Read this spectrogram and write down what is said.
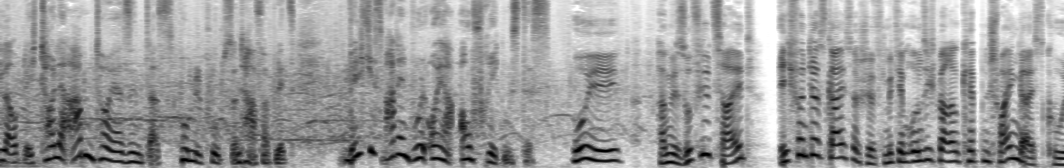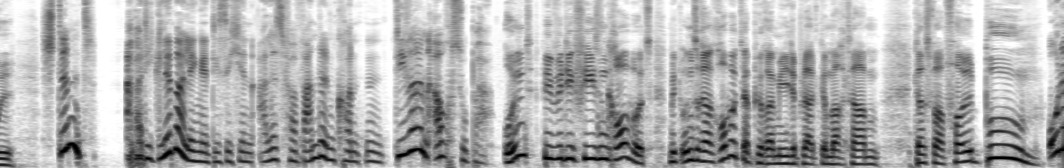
Unglaublich tolle Abenteuer sind das, Hummelpups und Haferblitz. Welches war denn wohl euer aufregendstes? Ui, haben wir so viel Zeit? Ich fand das Geisterschiff mit dem unsichtbaren Captain Schweingeist cool. Stimmt. Aber die Glibberlinge, die sich in alles verwandeln konnten, die waren auch super. Und wie wir die fiesen Graubots mit unserer Roboterpyramide platt gemacht haben. Das war voll Boom. Oder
